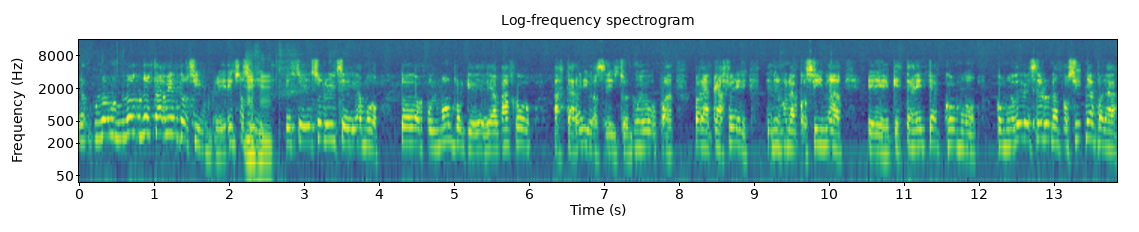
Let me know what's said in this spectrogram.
no, no, no está abierto siempre, eso sí, eso, eso lo hice, digamos, todo a pulmón porque desde abajo hasta arriba se hizo nuevo pa- para café. Tenés una cocina eh, que está hecha como, como debe ser una cocina para,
